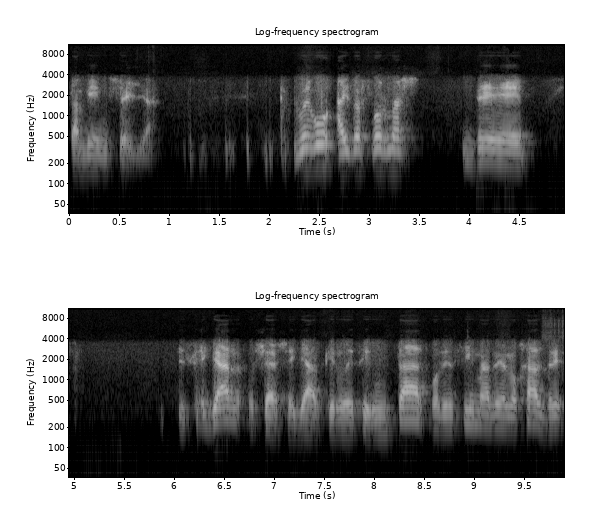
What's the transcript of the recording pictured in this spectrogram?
también sella. Luego hay dos formas de sellar, o sea, sellar, quiero decir, untar por encima del hojaldre.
